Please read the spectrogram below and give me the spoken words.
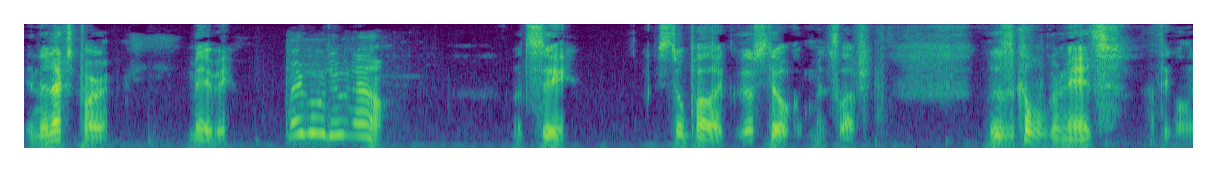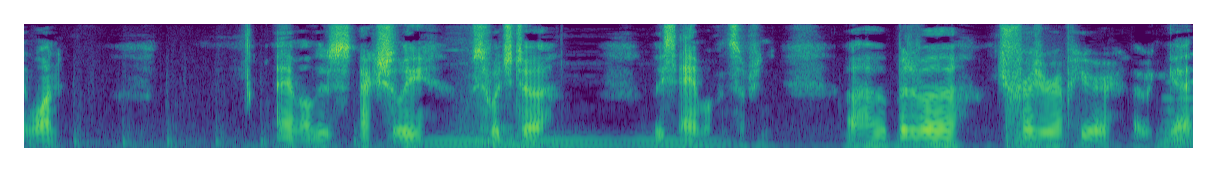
in the next part. Maybe. Maybe we'll do it now. Let's see. Still probably there's still a couple minutes left. There's a couple grenades. I think only one. Ammo. There's actually switch to at least ammo consumption. A bit of a treasure up here that we can get.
